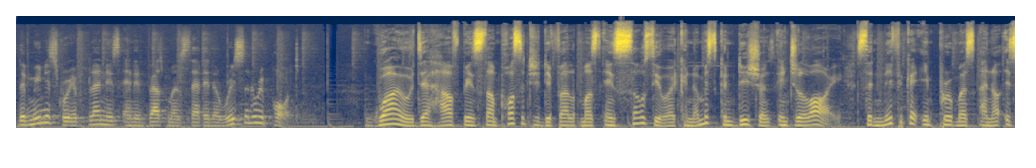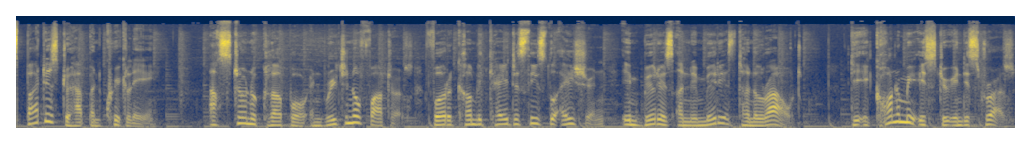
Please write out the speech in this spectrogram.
the Ministry of Planning and Investment said in a recent report. While there have been some positive developments in socio-economic conditions in July, significant improvements are not expected to happen quickly. External global and regional factors further complicate the situation, impeding an immediate turnaround. The economy is still in distress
